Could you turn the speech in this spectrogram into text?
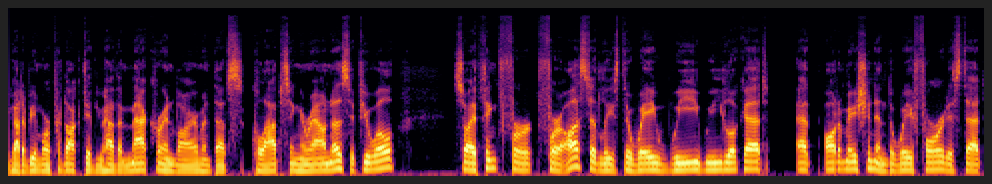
you got to be more productive. You have a macro environment that's collapsing around us, if you will. So I think for for us at least, the way we we look at at automation and the way forward is that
